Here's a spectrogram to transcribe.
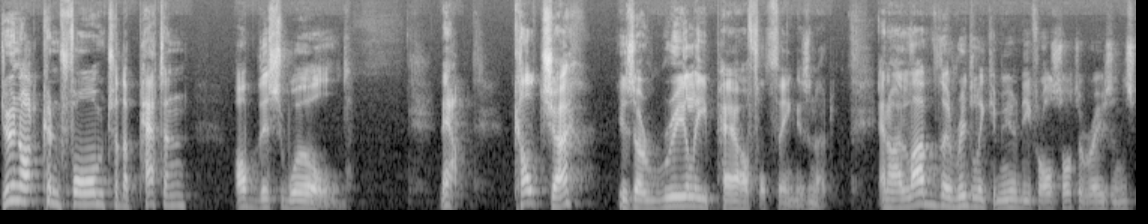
Do not conform to the pattern of this world. Now, culture is a really powerful thing, isn't it? And I love the Ridley community for all sorts of reasons.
